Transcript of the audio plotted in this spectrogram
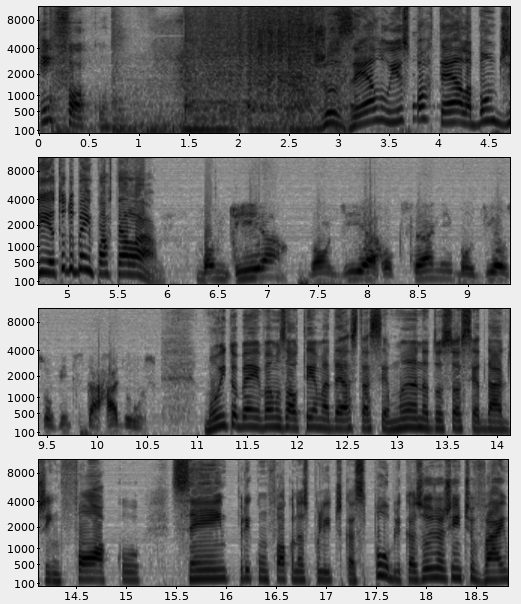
em Foco. José Luiz Portela, bom dia. Tudo bem, Portela? Bom dia, bom dia, Roxane, bom dia aos ouvintes da Rádio USP. Muito bem, vamos ao tema desta semana do Sociedade em Foco, sempre com foco nas políticas públicas. Hoje a gente vai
